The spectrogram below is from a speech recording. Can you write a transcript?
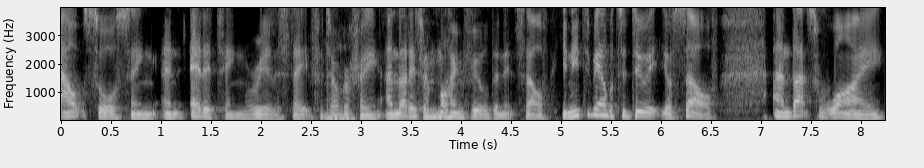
outsourcing and editing real estate photography. Mm. And that is a minefield in itself. You need to be able to do it yourself. And that's why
